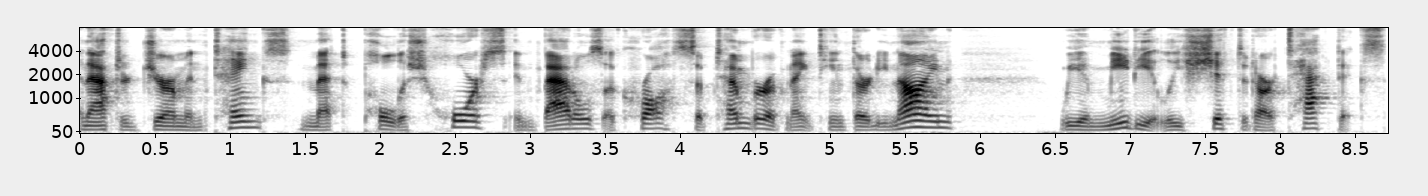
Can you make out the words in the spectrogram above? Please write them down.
And after German tanks met Polish horse in battles across September of 1939, we immediately shifted our tactics,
